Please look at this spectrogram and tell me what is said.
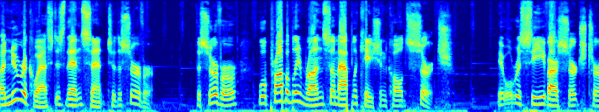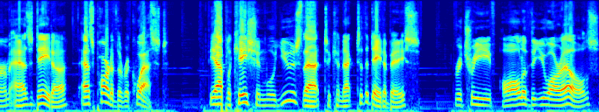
a new request is then sent to the server. The server will probably run some application called search. It will receive our search term as data as part of the request. The application will use that to connect to the database retrieve all of the URLs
